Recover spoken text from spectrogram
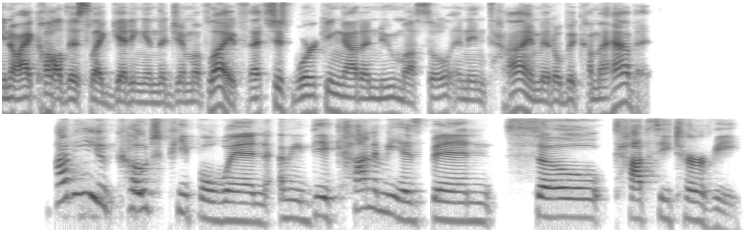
you know, I call this like getting in the gym of life. That's just working out a new muscle. And in time, it'll become a habit. How do you coach people when, I mean, the economy has been so topsy turvy,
